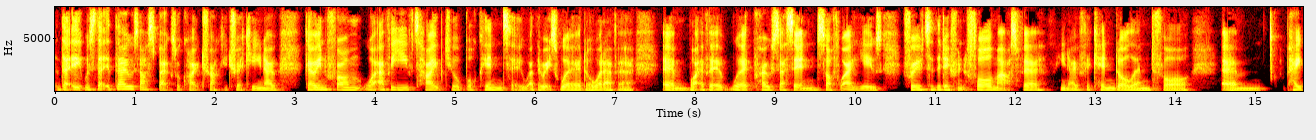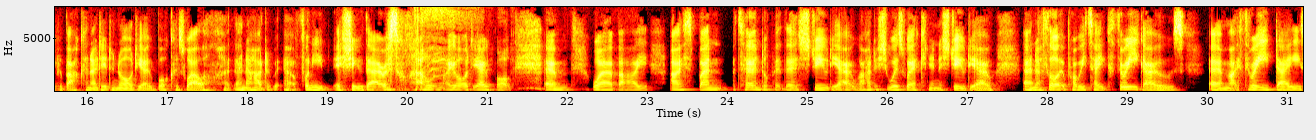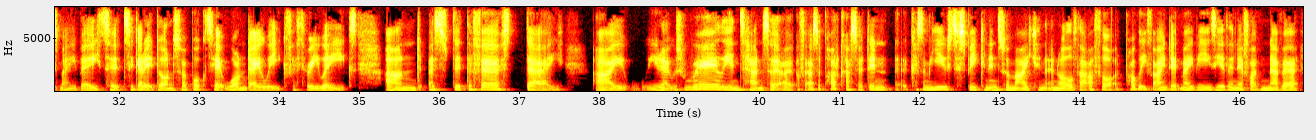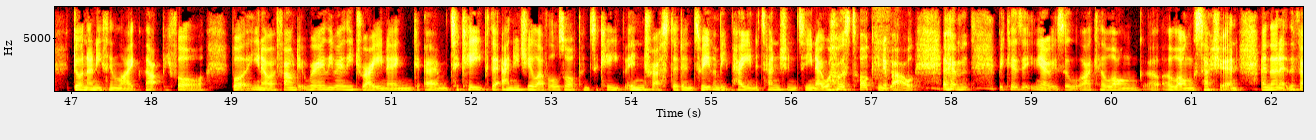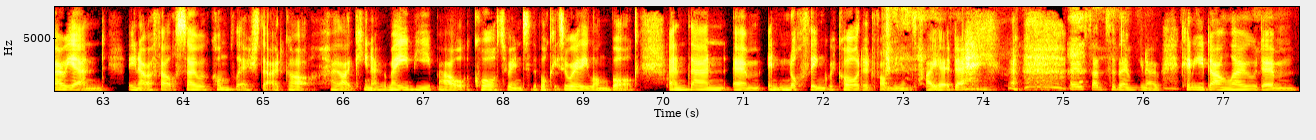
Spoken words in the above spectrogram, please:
that it was that those aspects were quite tricky tricky you know going from whatever you've typed your book into whether it's word or whatever um whatever word processing software you use through to the different formats for you know for kindle and for um paperback and I did an audio book as well. And I had a, a funny issue there as well with my audio book, um, whereby I spent turned up at the studio. I had a, was working in a studio and I thought it'd probably take three goes um, like three days maybe to, to get it done. So I booked it one day a week for three weeks. And as the, the first day, I, you know, it was really intense. I, as a podcaster, I didn't, because I'm used to speaking into a mic and, and all of that, I thought I'd probably find it maybe easier than if I'd never done anything like that before. But, you know, I found it really, really draining um, to keep the energy levels up and to keep interested and to even be paying attention to, you know, what I was talking about. Um, because, it, you know, it's a, like a long, a, a long session. And then at the very end, you know, I felt so accomplished that I'd got like, you know, maybe about a quarter quarter into the book. It's a really long book. And then um, nothing recorded from the entire day. I said to them, you know, can you download um,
